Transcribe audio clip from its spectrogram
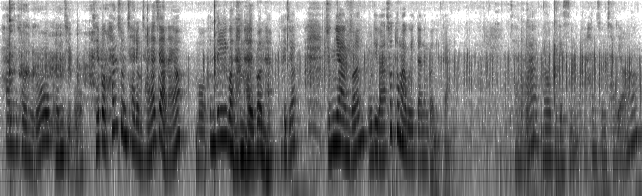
한 손으로 건지고 제법 한 손 촬영 잘하지 않아요? 뭐 흔들리거나 말거나 그죠? 중요한 건 우리가 소통하고 있다는 거니까. 자 넣어보겠습니다. 한손 촬영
